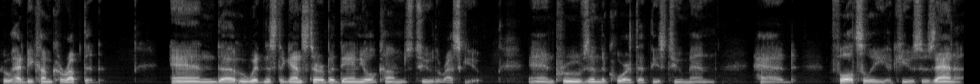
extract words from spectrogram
who had become corrupted and uh, who witnessed against her. But Daniel comes to the rescue and proves in the court that these two men had falsely accused Susanna.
